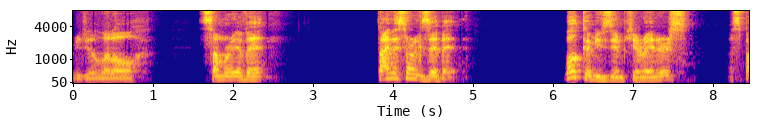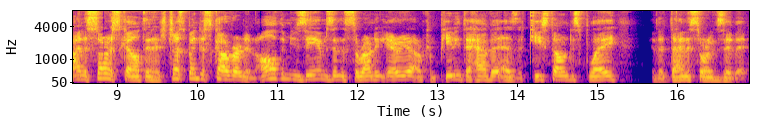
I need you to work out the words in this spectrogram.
read you a little summary of it. Dinosaur Exhibit Welcome, museum curators. A Spinosaurus skeleton has just been discovered, and all the museums in the surrounding area are competing to have it as the keystone display in the dinosaur exhibit.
